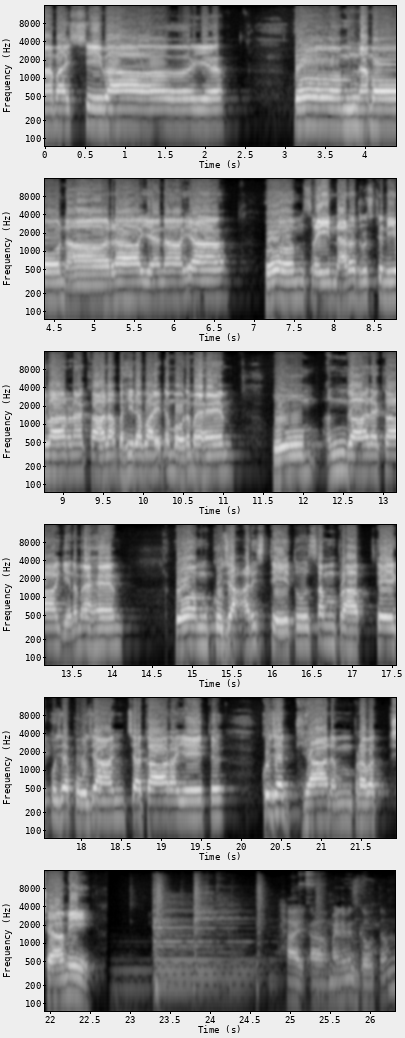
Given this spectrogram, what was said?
नमः शिवाय। ओम नमो नारायणाय। ओम श्री नरदृष्टि निवारण काल भैरवाय नमो नमः। ओम अंगारकाय नमः। ओम कुज अरिष्टेतु संप्राप्ते कुज पूजाञ्च कारयेत कुज ध्यानं प्रवक्ष्यामि। Hi, uh, my name is Gautam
